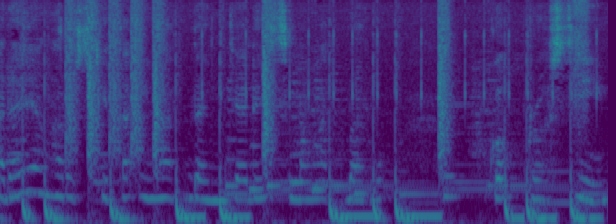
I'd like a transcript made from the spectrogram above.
ada yang harus kita ingat dan jadi semangat baru. Go browsing,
